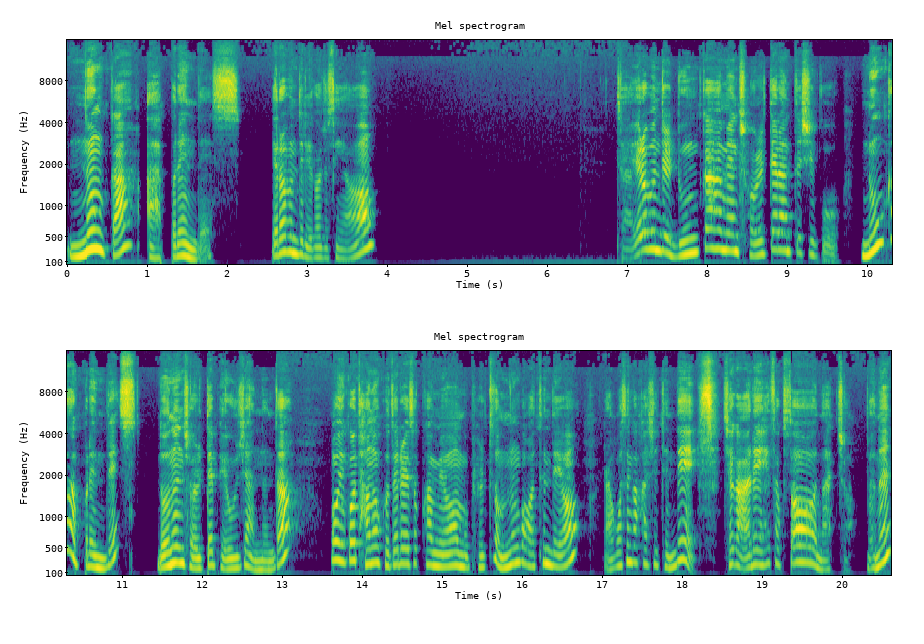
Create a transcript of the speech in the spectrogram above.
Nunca aprendes. 여러분들 읽어주세요. 자, 여러분들 nunca 하면 절대란 뜻이고 nunca aprendes? 너는 절대 배우지 않는다? 어, 이거 단어 그대로 해석하면 뭐 별뜻 없는 것 같은데요? 라고 생각하실 텐데 제가 아래 해석 써놨죠. 너는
